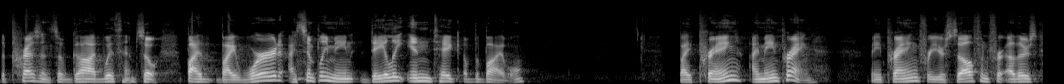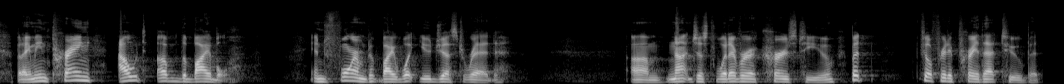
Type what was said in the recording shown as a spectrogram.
the presence of God with him. So, by, by word, I simply mean daily intake of the Bible. By praying, I mean praying. I mean praying for yourself and for others, but I mean praying out of the Bible, informed by what you just read um, not just whatever occurs to you, but feel free to pray that too, but,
